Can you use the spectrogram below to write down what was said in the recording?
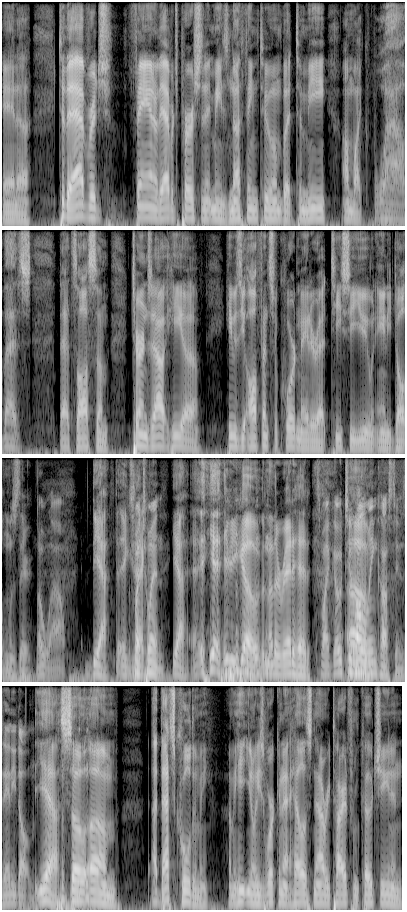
and uh, to the average fan or the average person, it means nothing to him. But to me, I'm like, wow, that's that's awesome. Turns out he uh, he was the offensive coordinator at TCU, and Andy Dalton was there. Oh wow! Yeah, exactly. It's my twin. Yeah, yeah. Here you go, another redhead. It's my go-to Um, Halloween costumes. Andy Dalton. Yeah, so um, uh, that's cool to me. I mean, he you know he's working at Hellas now, retired from coaching, and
